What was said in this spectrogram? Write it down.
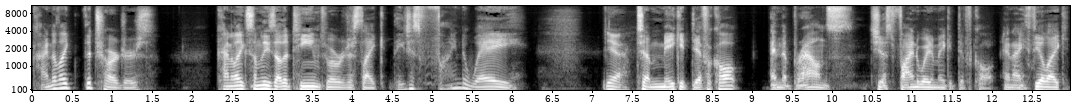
kind of like the Chargers, kind of like some of these other teams where we're just like they just find a way yeah, to make it difficult, and the Browns just find a way to make it difficult. And I feel like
